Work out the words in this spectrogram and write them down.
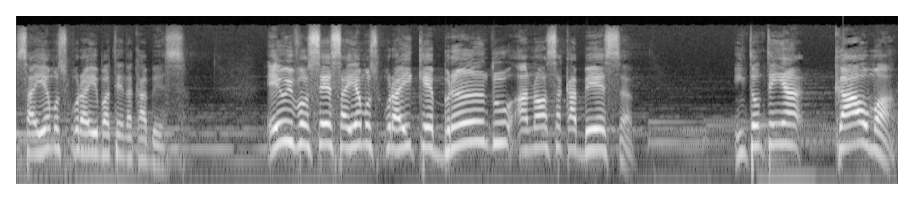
saíamos por aí batendo a cabeça. Eu e você saíamos por aí quebrando a nossa cabeça. Então tenha calma.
